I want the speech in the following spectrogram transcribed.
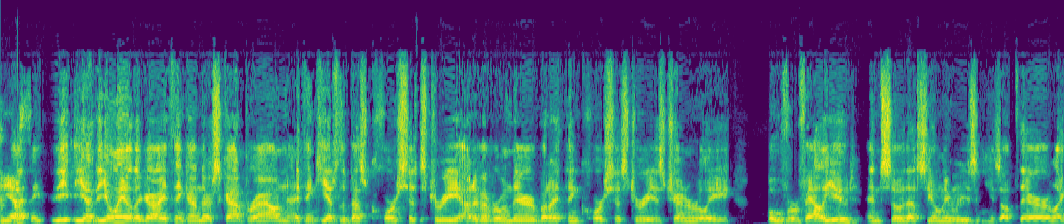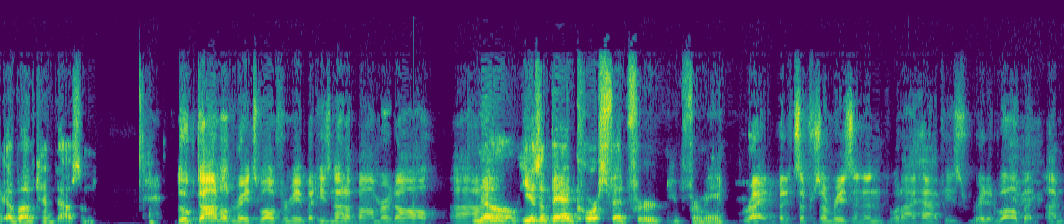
yeah, I think the, yeah the only other guy I think on there, Scott Brown. I think he has the best course history out of everyone there, but I think course history is generally overvalued, and so that's the only mm-hmm. reason he's up there like above ten thousand. Luke Donald rates well for me, but he's not a bomber at all. Uh, no, he has a bad course fit for for me. Right, but except for some reason, and what I have, he's rated well. But I'm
